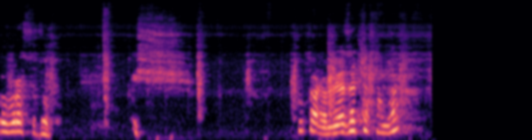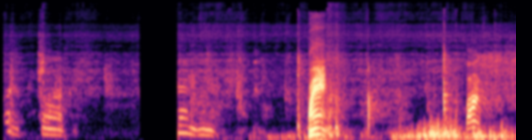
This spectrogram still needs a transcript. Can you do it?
খবর আছে তোর ইস সুতাটা লয়ে যাচ্ছে সঙ্গে Bonk.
